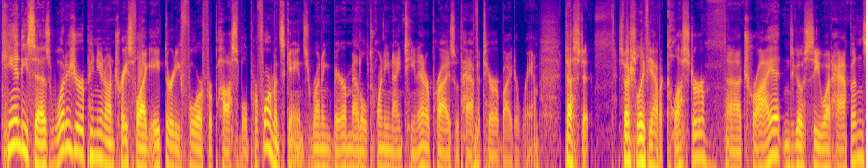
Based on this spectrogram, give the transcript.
Candy says, What is your opinion on Trace Flag 834 for possible performance gains running bare metal 2019 Enterprise with half a terabyte of RAM? Test it, especially if you have a cluster. Uh, try it and go see what happens.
